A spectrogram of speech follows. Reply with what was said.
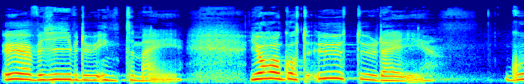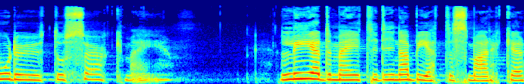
Övergiv du inte mig. Jag har gått ut ur dig. Går du ut och sök mig. Led mig till dina betesmarker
